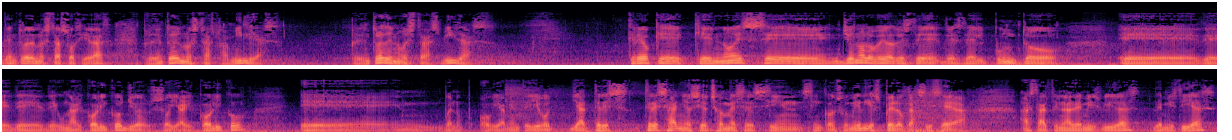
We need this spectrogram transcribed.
dentro de nuestra sociedad, pero dentro de nuestras familias, pero dentro de nuestras vidas. Creo que, que no es, eh, yo no lo veo desde, desde el punto eh, de, de un alcohólico, yo soy alcohólico, eh, bueno, obviamente llevo ya tres, tres, años y ocho meses sin, sin, consumir y espero que así sea hasta el final de mis vidas, de mis días.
